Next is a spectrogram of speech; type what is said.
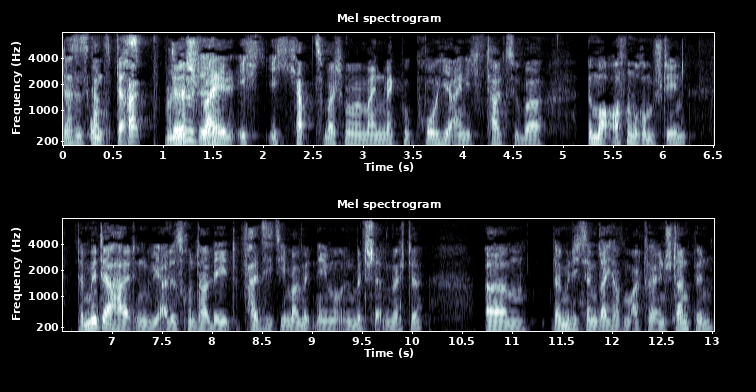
das ist ganz das praktisch, Blöde- weil ich, ich habe zum Beispiel bei meinem MacBook Pro hier eigentlich tagsüber immer offen rumstehen, damit er halt irgendwie alles runterlädt, falls ich die mal mitnehme und mitschleppen möchte, ähm, damit ich dann gleich auf dem aktuellen Stand bin.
